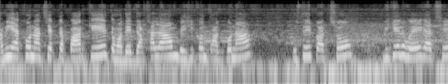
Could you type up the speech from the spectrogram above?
আমি এখন আছি একটা পার্কে তোমাদের দেখালাম বেশিক্ষণ থাকব না। বুঝতেই পারছ বিকেল হয়ে গেছে।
